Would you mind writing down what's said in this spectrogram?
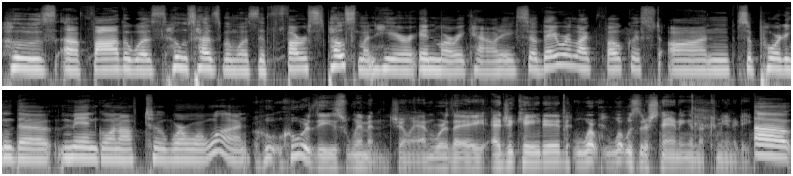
whose uh, father was, whose husband was the first postman here in Maury County. So they were like focused on supporting the men going off to World War One. Who who were these women, Joanne? Were they educated? What what was their standing in the community? Uh,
